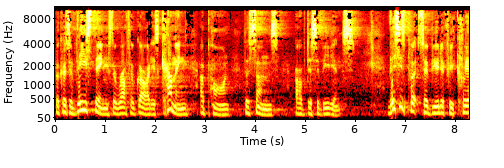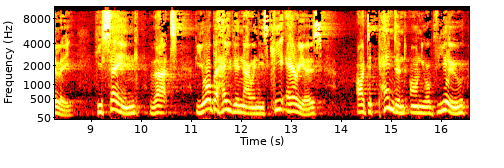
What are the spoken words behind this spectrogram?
Because of these things, the wrath of God is coming upon the sons of disobedience. This is put so beautifully clearly. He's saying that your behavior now in these key areas are dependent on your view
